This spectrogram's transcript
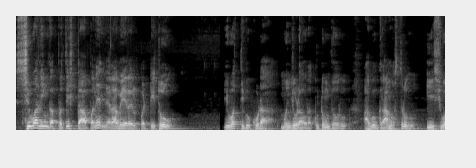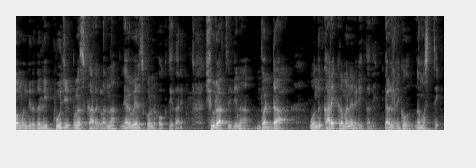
ಶಿವಲಿಂಗ ಪ್ರತಿಷ್ಠಾಪನೆ ನೆರವೇರಲ್ಪಟ್ಟಿತು. ಇವತ್ತಿಗೂ ಕೂಡ ಮಂಜುಳಾ ಅವರ ಕುಟುಂಬದವರು ಹಾಗೂ ಗ್ರಾಮಸ್ಥರು ಈ ಶಿವಮಂದಿರದಲ್ಲಿ ಪೂಜೆ ಪುನಸ್ಕಾರಗಳನ್ನು ನೆರವೇರಿಸ್ಕೊಂಡು ಹೋಗ್ತಿದ್ದಾರೆ. ಶಿವರಾತ್ರಿ ದಿನ ದೊಡ್ಡ ಒಂದು ಕಾರ್ಯಕ್ರಮನೇ ನಡೀತದೆ. ಎಲ್ರಿಗೂ ನಮಸ್ತೆ.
